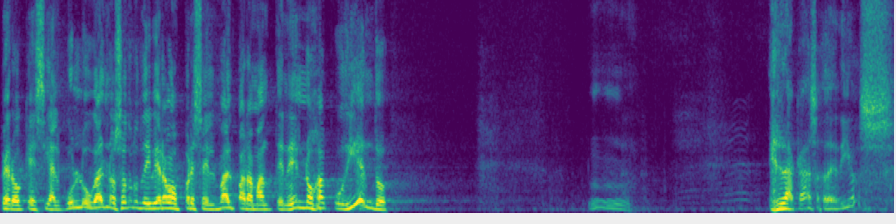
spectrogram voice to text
pero que si algún lugar nosotros debiéramos preservar para mantenernos acudiendo, es la casa de Dios.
